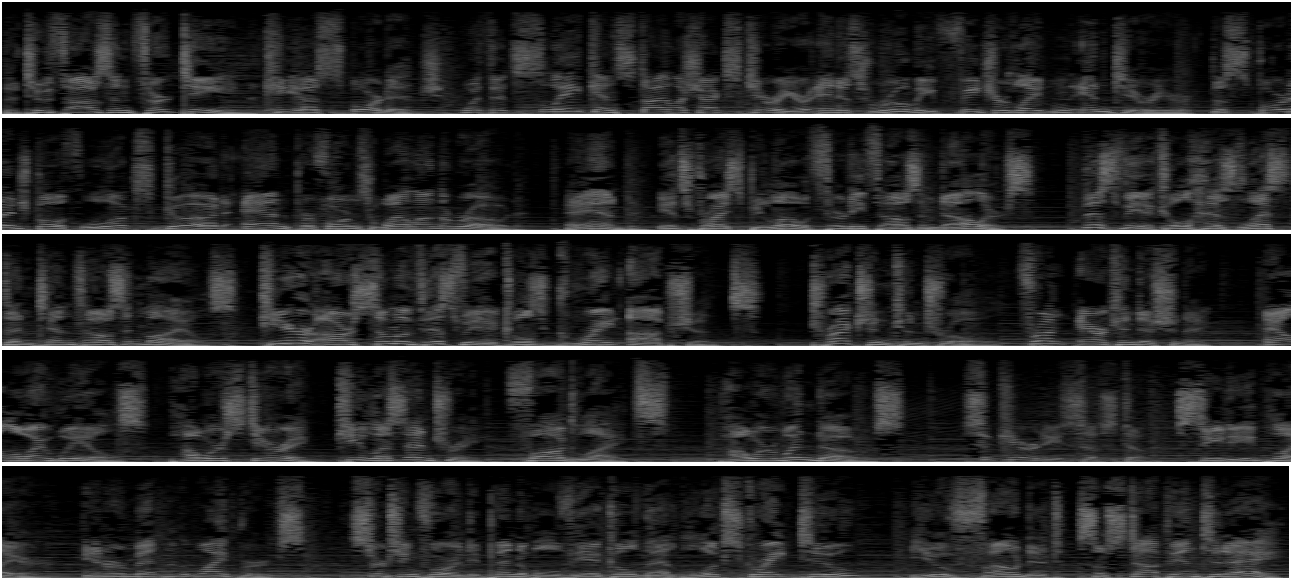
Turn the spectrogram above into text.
The 2013 Kia Sportage. With its sleek and stylish exterior and its roomy feature-laden interior, the Sportage both looks good and performs well on the road. And it's priced below $30,000. This vehicle has less than 10,000 miles. Here are some of this vehicle's great options. Traction control, front air conditioning, alloy wheels, power steering, keyless entry, fog lights, power windows, security system, CD player, intermittent wipers. Searching for a dependable vehicle that looks great too? You've found it, so stop in today.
